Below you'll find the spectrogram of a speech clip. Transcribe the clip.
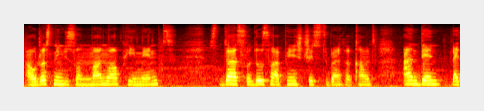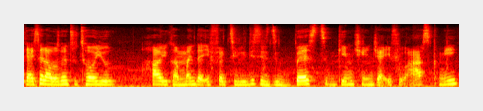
I'll just name this one manual payment that's for those who are paying straight to bank account. And then like i said i was going to tell you how you can mine that effectively. This is the best game changer if you ask me.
